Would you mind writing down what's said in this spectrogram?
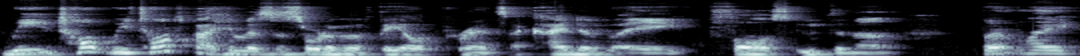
we talked we talked about him as a sort of a failed prince, a kind of a false Utena, but like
